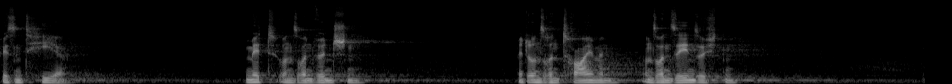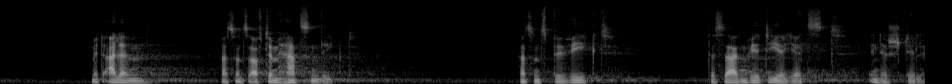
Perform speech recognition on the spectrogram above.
wir sind hier mit unseren Wünschen, mit unseren Träumen, unseren Sehnsüchten, mit allem, was uns auf dem Herzen liegt, was uns bewegt. Das sagen wir dir jetzt in der Stille.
